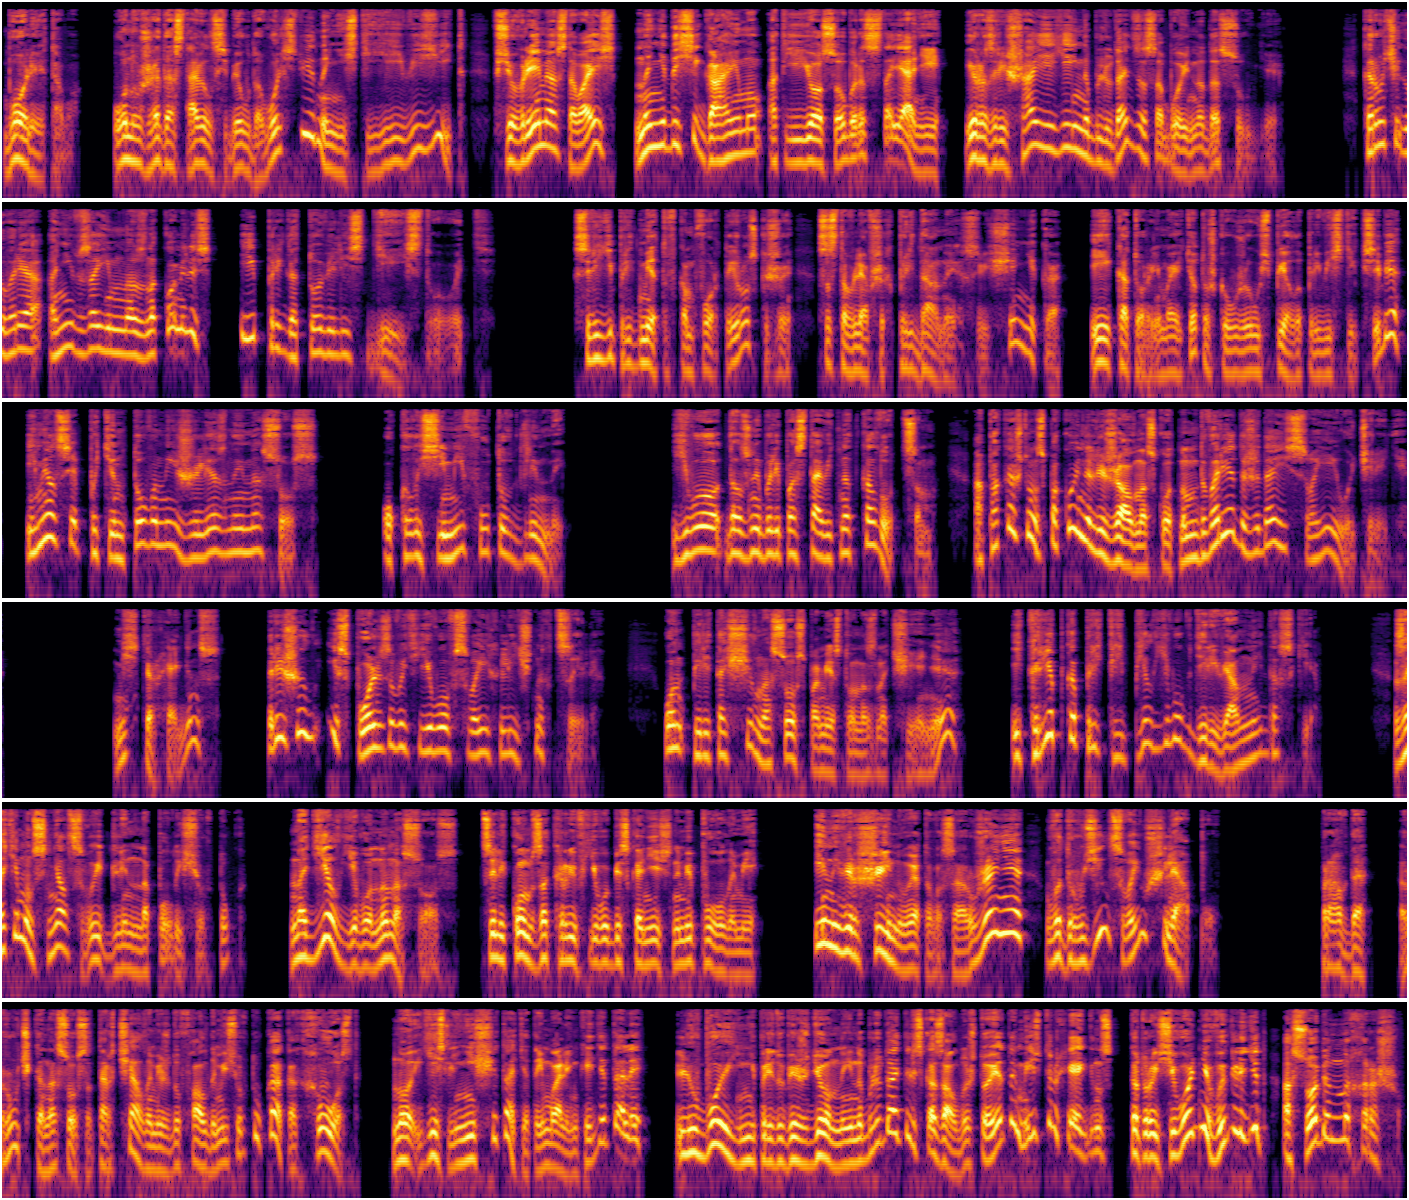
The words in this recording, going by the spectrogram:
Более того, он уже доставил себе удовольствие нанести ей визит, все время оставаясь на недосягаемом от ее особо расстоянии и разрешая ей наблюдать за собой на досуге. Короче говоря, они взаимно ознакомились и приготовились действовать. Среди предметов комфорта и роскоши, составлявших приданое священника, и который моя тетушка уже успела привести к себе, имелся патентованный железный насос, около семи футов длины. Его должны были поставить над колодцем, а пока что он спокойно лежал на скотном дворе, дожидаясь своей очереди. Мистер Хэггинс решил использовать его в своих личных целях. Он перетащил насос по месту назначения и крепко прикрепил его к деревянной доске. Затем он снял свой длиннополый сюртук, надел его на насос, целиком закрыв его бесконечными полами, и на вершину этого сооружения водрузил свою шляпу. Правда, ручка насоса торчала между фалдами сюртука, как хвост, но если не считать этой маленькой детали, Любой непредубежденный наблюдатель сказал бы, что это мистер Хэггинс, который сегодня выглядит особенно хорошо.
